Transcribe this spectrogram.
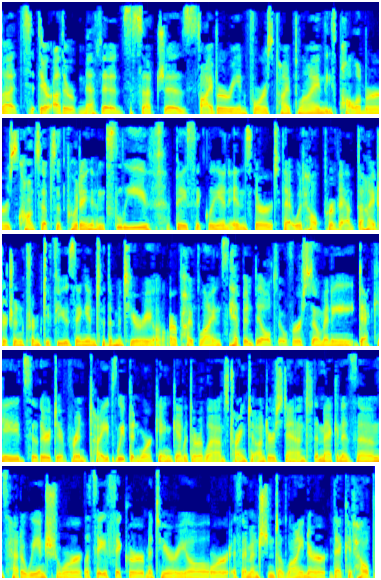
But there are other methods such as fiber reinforcement forest pipeline, these polymers, concepts of putting a sleeve, basically an insert that would help prevent the hydrogen from diffusing into the material. Our pipelines have been built over so many decades, so they're different types. We've been working again with our labs trying to understand the mechanisms. How do we ensure, let's say, a thicker material or, as I mentioned, a liner that could help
